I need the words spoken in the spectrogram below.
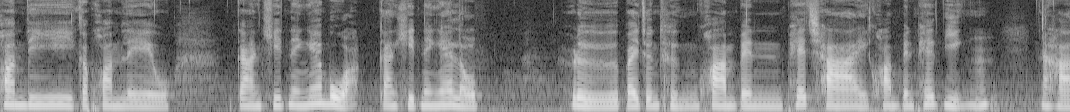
ความดีกับความเลว การคิดในแง่บวก การคิดในแง่ลบ หรือไปจนถึงความเป็นเพศชาย ความเป็นเพศหญิงนะคะ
